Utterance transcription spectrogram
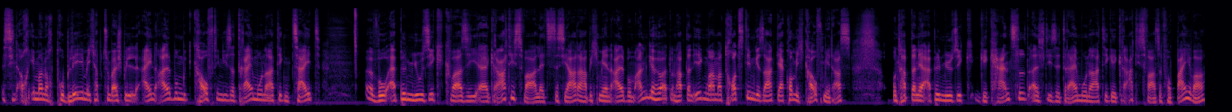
Es sind auch immer noch Probleme. Ich habe zum Beispiel ein Album gekauft in dieser dreimonatigen Zeit, wo Apple Music quasi äh, gratis war letztes Jahr. Da habe ich mir ein Album angehört und habe dann irgendwann mal trotzdem gesagt, ja komm, ich kauf mir das und habe dann ja Apple Music gecancelt, als diese dreimonatige Gratisphase vorbei war.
